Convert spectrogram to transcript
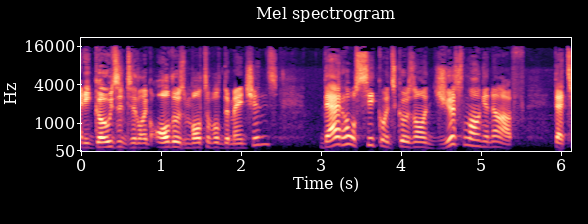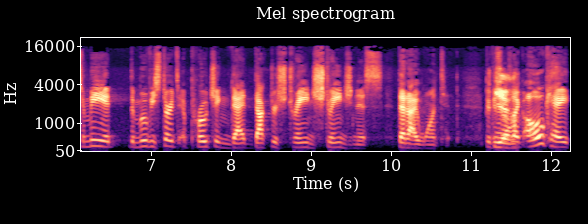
and he goes into like all those multiple dimensions. That whole sequence goes on just long enough that to me, it, the movie starts approaching that Doctor Strange strangeness that I wanted. Because I was like, oh, okay,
